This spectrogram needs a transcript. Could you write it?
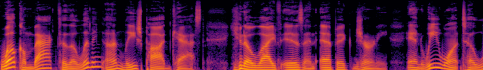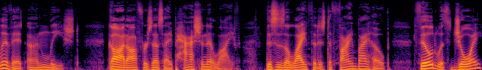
Welcome back to the Living Unleashed podcast. You know, life is an epic journey, and we want to live it unleashed. God offers us a passionate life. This is a life that is defined by hope, filled with joy,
